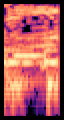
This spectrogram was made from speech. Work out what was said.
Three.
